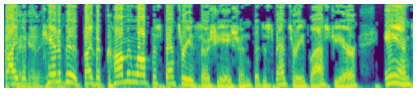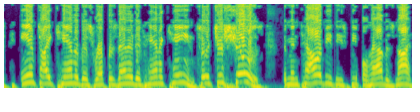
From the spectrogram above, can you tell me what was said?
by the cannabis by the Commonwealth Dispensary Association, the dispensaries last year, and anti-cannabis representative Hannah Kane. So it just shows the mentality these people have is not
